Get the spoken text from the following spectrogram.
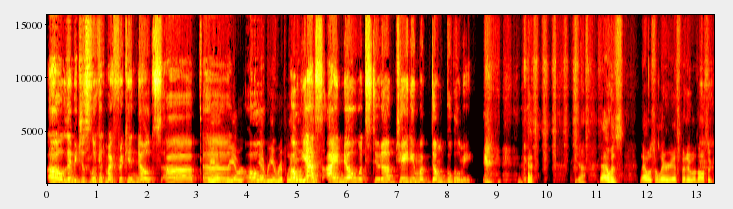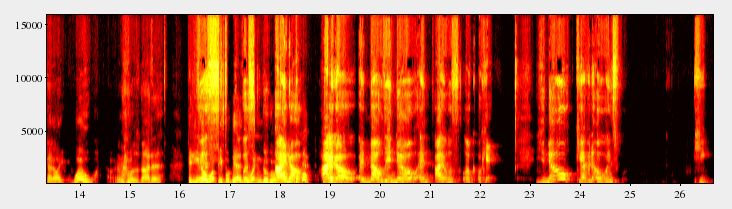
Oh, let me just look at my freaking notes. Uh, uh well, Rhea, oh, Rhea Ripley. Oh, yes, I know what stood up. JD Mc, don't Google me. yeah, that was that was hilarious, but it was also kind of like, whoa, it was not a. Because you this know what people did, was, they went and Googled. I know, I know, and now they know. And I was look, okay, you know, Kevin Owens. He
